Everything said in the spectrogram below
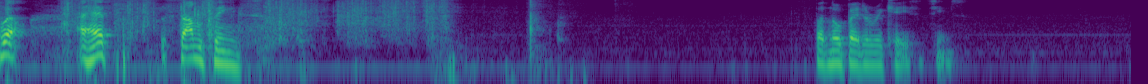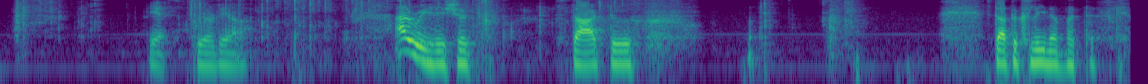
Well, I have some things. But no battery case, it seems. Yes, here they are. I really should start to start to clean up my desk.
